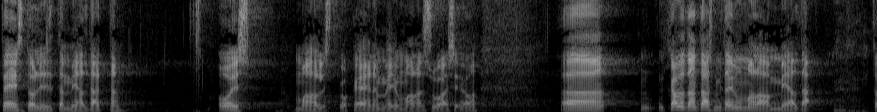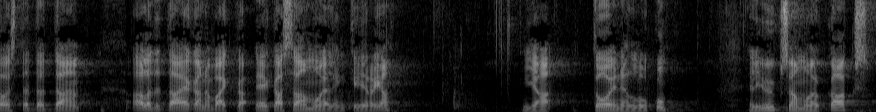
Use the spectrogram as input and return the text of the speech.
teistä oli sitä mieltä, että olisi mahdollista kokea enemmän Jumalan suosioa. katsotaan taas, mitä Jumala on mieltä tuosta. Tota, aloitetaan ekana vaikka Eka Samuelin kirja ja toinen luku. Eli 1 Samuel 2,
